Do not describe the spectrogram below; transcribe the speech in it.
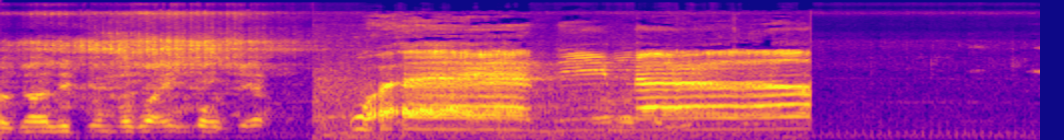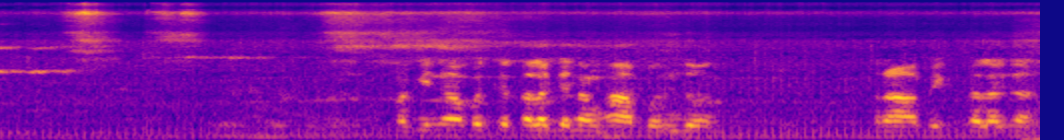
Kagalit yung babaeng bosya. Pwede na! Pag inabot ka talaga ng hapon doon, traffic talaga.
